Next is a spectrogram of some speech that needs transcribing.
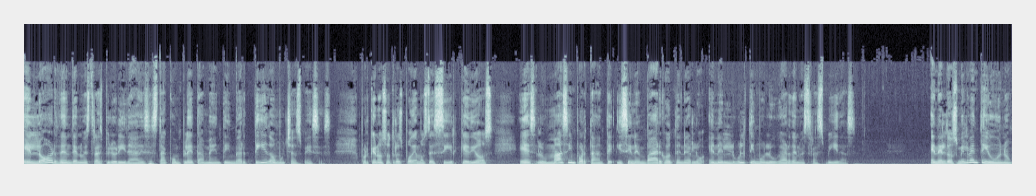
El orden de nuestras prioridades está completamente invertido muchas veces, porque nosotros podemos decir que Dios es lo más importante y sin embargo tenerlo en el último lugar de nuestras vidas. En el 2021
